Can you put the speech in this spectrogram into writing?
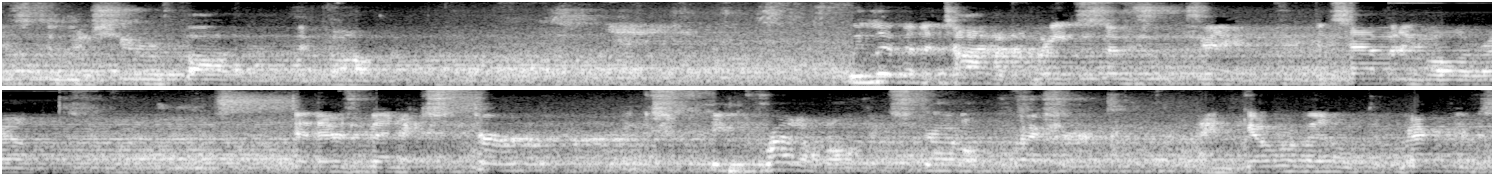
is to ensure father involvement. We live in a time of great social change. It's happening all around us. And there's been exter ex incredible external pressure and governmental directives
